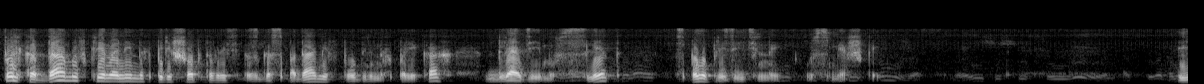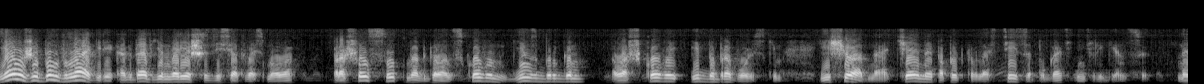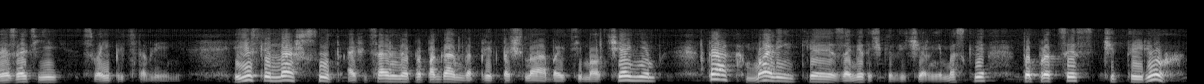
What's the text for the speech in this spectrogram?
только дамы в кринолинах перешептывались с господами в пудренных париках, глядя ему вслед с полупрезрительной усмешкой. Я уже был в лагере, когда в январе 68-го прошел суд над Голландсковым, Гинзбургом, Ложковой и Добровольским. Еще одна отчаянная попытка властей запугать интеллигенцию, навязать ей свои представления. И если наш суд официальная пропаганда предпочла обойти молчанием, Так, маленькая заметочка в вечерней Москве, то процесс четырех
